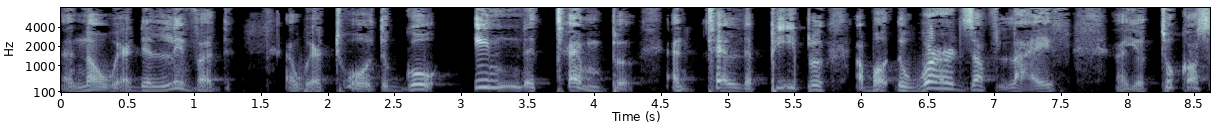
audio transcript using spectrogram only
And now we're delivered and we're told to go in the temple and tell the people about the words of life. And you took us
